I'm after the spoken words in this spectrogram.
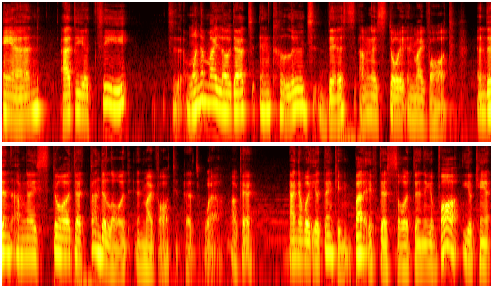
and as you see, one of my loadouts includes this. I'm going to store it in my vault. And then I'm going to store the Thunderlord in my vault as well. Okay? I know what you're thinking. But if there's swords in your vault, you can't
